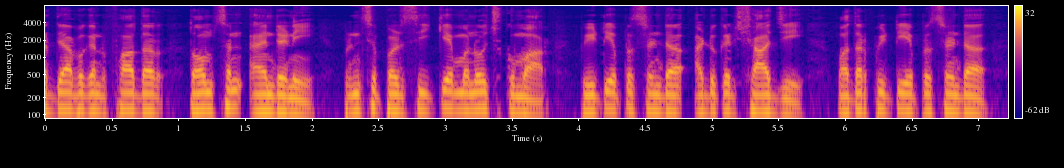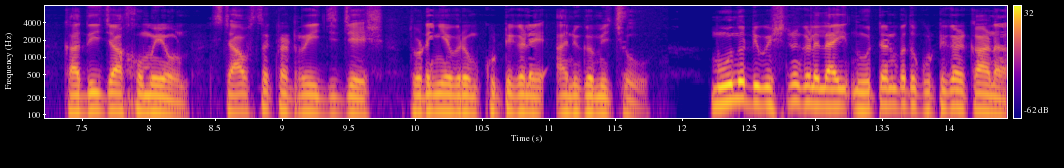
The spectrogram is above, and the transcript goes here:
അധ്യാപകൻ father Thomson Antony principal C K Manoj Kumar P T A president advocate Shaji mother P T A president Khadeeja Humayun staff secretary Jijesh തുടങ്ങിയവരും കുട്ടികളെ അനുഗമിച്ചു. മൂന്ന് ഡിവിഷനുകളിലായി നൂറ്റൻപത് കുട്ടികൾക്കാണ്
